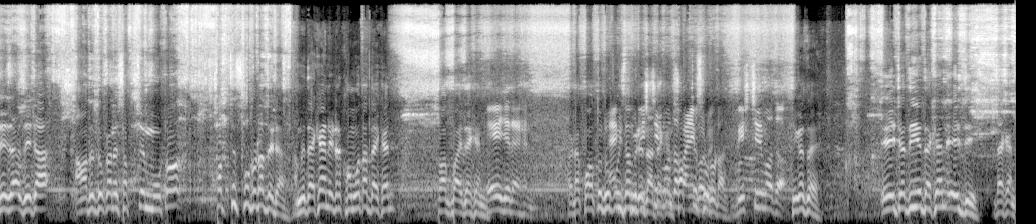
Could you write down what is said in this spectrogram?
যেটা যেটা আমাদের দোকানে সবচেয়ে মোটো সবচেয়ে ছোটটা যেটা। আপনি দেখেন এটার ক্ষমতা দেখেন। শখ ভাই দেখেন। এই যে দেখেন। এটা কতটুকু হিসাবে দেখেন সবচেয়ে ছোটটা। বৃষ্টির মতো। ঠিক আছে? এইটা দিয়ে দেখেন এই যে দেখেন।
